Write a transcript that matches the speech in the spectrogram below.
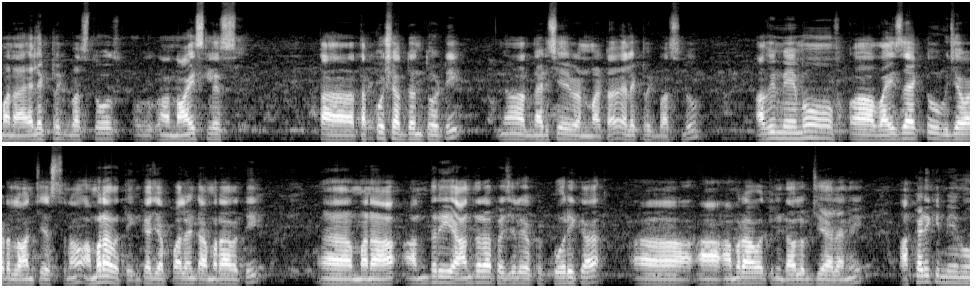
మన ఎలక్ట్రిక్ బస్తో నాయిస్లెస్ తక్కువ శబ్దంతో నడిచేవి అనమాట ఎలక్ట్రిక్ బస్సులు అవి మేము వైజాగ్ టు విజయవాడ లాంచ్ చేస్తున్నాం. అమరావతి ఇంకా చెప్పాలంటే అమరావతి. మన అందరి ఆంధ్ర ప్రజల యొక్క కోరిక అమరావతిని డెవలప్ చేయాలని. అక్కడికి మేము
